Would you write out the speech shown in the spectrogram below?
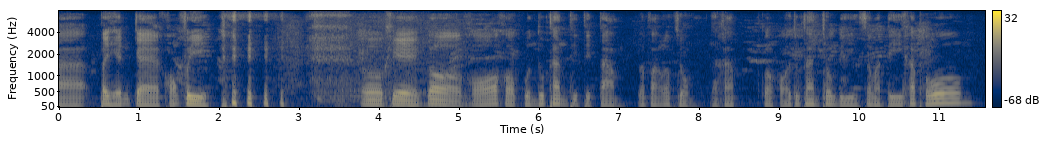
ไปเห็นแก่ของฟรีโอเค ก็ขอขอบคุณทุกท่านที่ติดตาม รับฟังรับชมนะครับ ก็ขอให้ทุกท่านโชคดี สวัสดีครับผม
